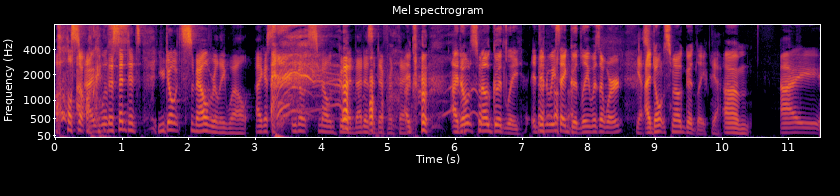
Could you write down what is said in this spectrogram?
Also, I will the sentence "you don't smell really well." I guess you don't smell good. That is a different I thing. don't, I don't smell goodly. Didn't we say goodly was a word? Yes. I don't smell goodly. Yeah. Um, I,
